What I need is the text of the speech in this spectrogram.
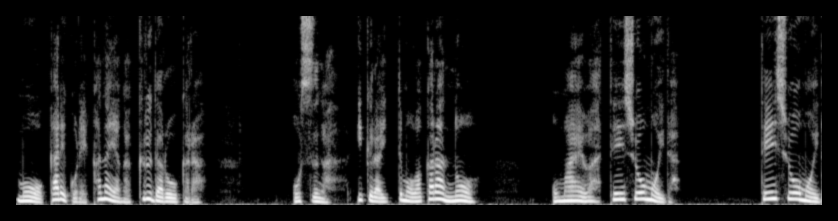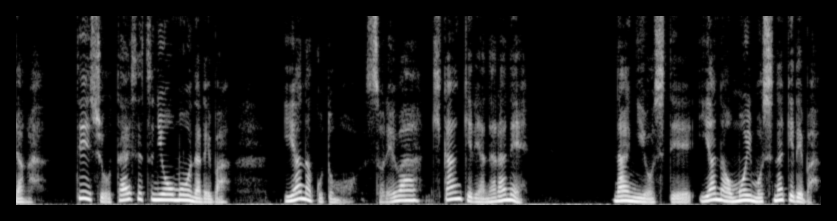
もうかれこれ金谷が来るだろうからオスがいくら言ってもわからんのお前は亭主思いだ。亭主思いだが亭主を大切に思うなれば嫌なこともそれは聞かんけりゃならねえ。難儀をして嫌な思いもしなければ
